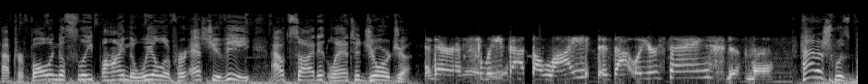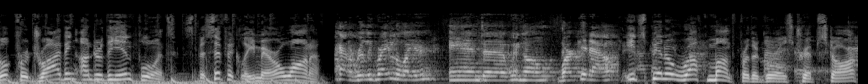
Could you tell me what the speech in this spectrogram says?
after falling asleep behind the wheel of her SUV outside Atlanta, Georgia. They're asleep at the light. Is that what you're saying? Yes, ma'am. Haddish was booked for driving under the influence, specifically marijuana. I got a really great lawyer, and uh, we're going to work it out. It's been a rough month for the Girls Trip star.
